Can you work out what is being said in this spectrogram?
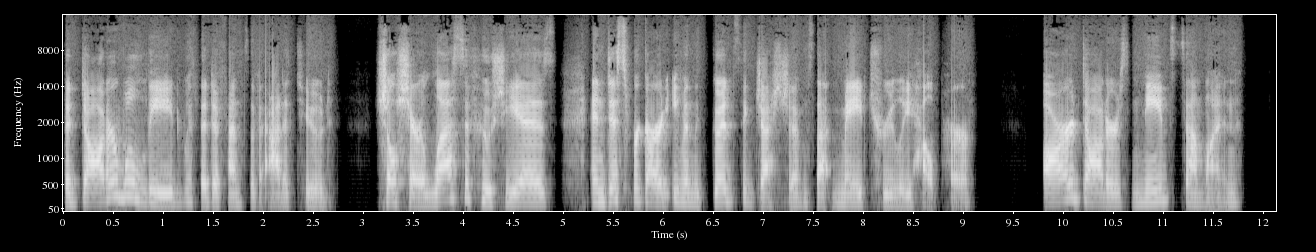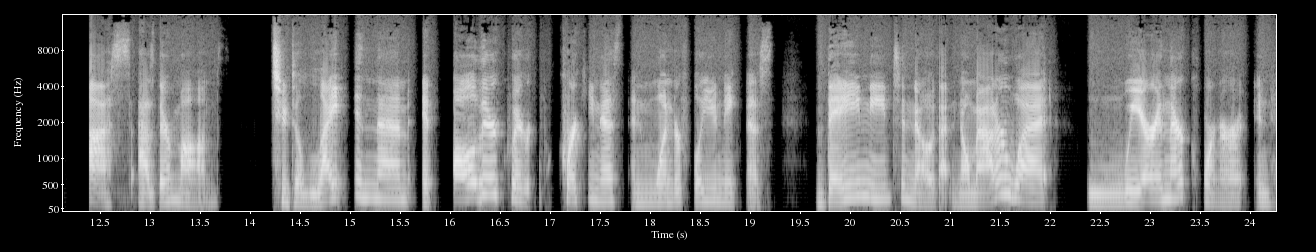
the daughter will lead with a defensive attitude. She'll share less of who she is and disregard even the good suggestions that may truly help her our daughters need someone, us as their moms, to delight in them and all their quirkiness and wonderful uniqueness. They need to know that no matter what, we are in their corner and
